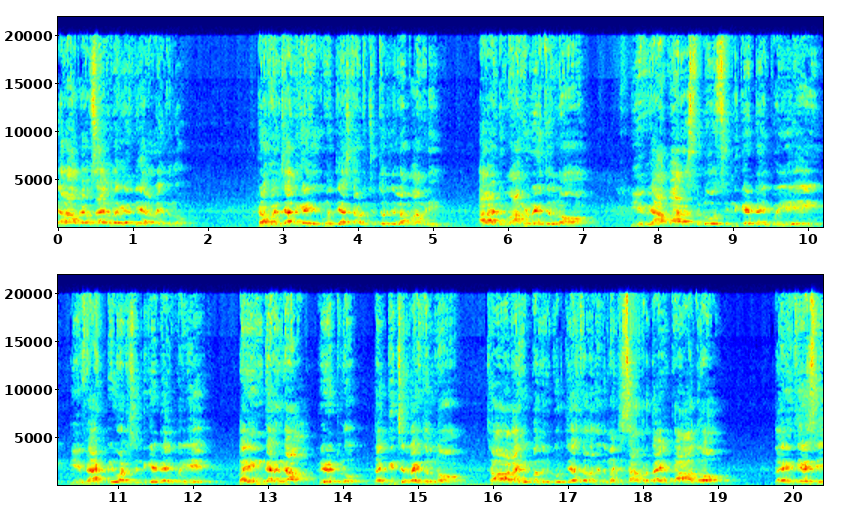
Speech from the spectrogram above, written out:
ఎలా వ్యవసాయంలో ఏం చేయాలి రైతులు? ప్రపంచానికే ఎగుమతి చేస్తామని చిత్తూరు జిల్లా మామిడి. అలాంటి మామిడి రైతులను ఈ వ్యాపారస్తులు సిండికేట్ అయిపోయి ఈ ఫ్యాక్టరీ వాళ్ళు సిండికేట్ అయిపోయి భయంకరంగా రేట్లు తగ్గించి రైతులను చాలా ఇబ్బందులు గురి చేస్తున్నారు. ఇది మంచి సాంప్రదాయం కాదు. దయచేసి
